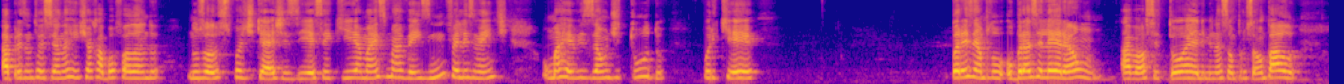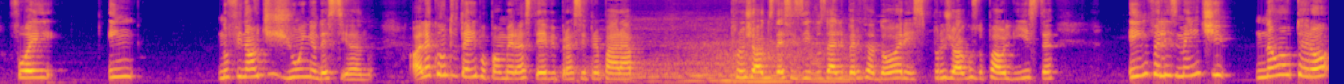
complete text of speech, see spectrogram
apresentou esse ano, a gente acabou falando nos outros podcasts. E esse aqui é mais uma vez, infelizmente, uma revisão de tudo, porque Por exemplo, o Brasileirão, a Val citou a eliminação para o São Paulo, foi em, no final de junho desse ano. Olha quanto tempo o Palmeiras teve para se preparar para os jogos decisivos da Libertadores, para os jogos do Paulista. Infelizmente, não alterou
